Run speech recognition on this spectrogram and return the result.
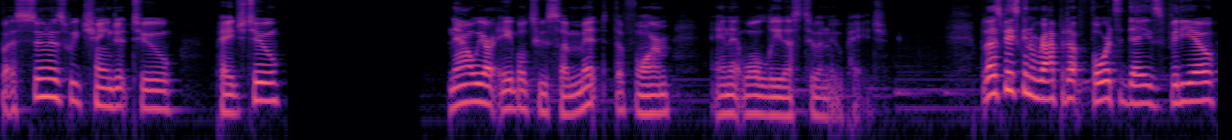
But as soon as we change it to page 2, now we are able to submit the form and it will lead us to a new page. But that's basically going to wrap it up for today's video.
